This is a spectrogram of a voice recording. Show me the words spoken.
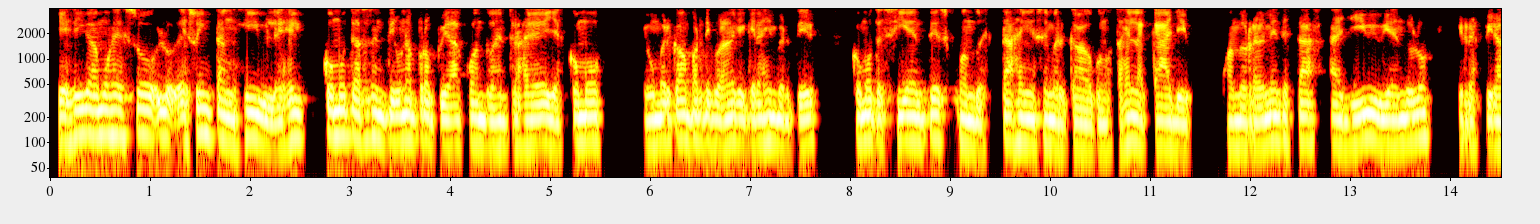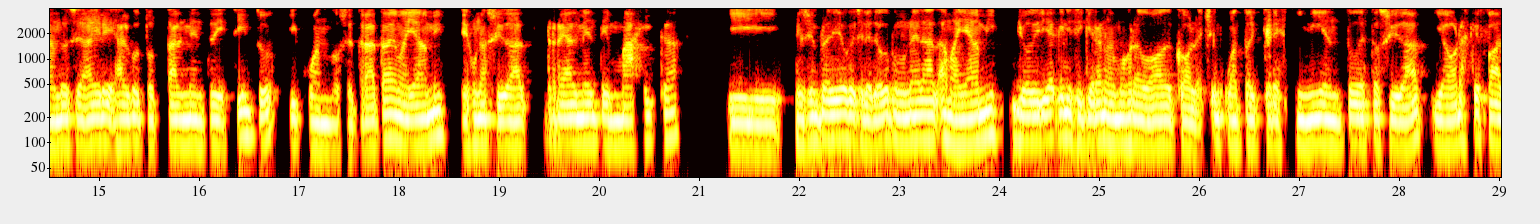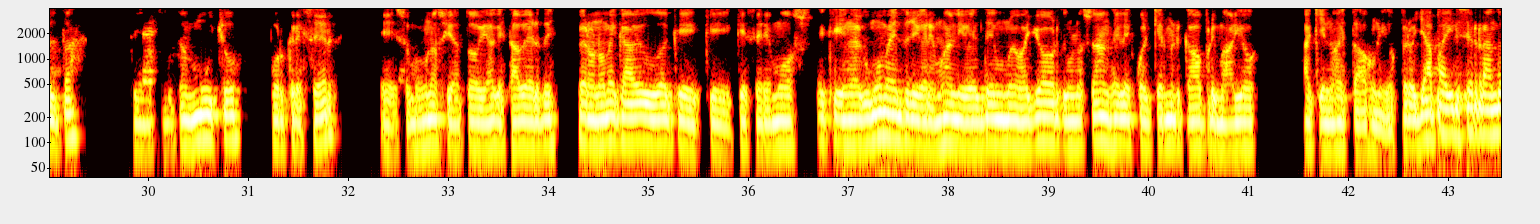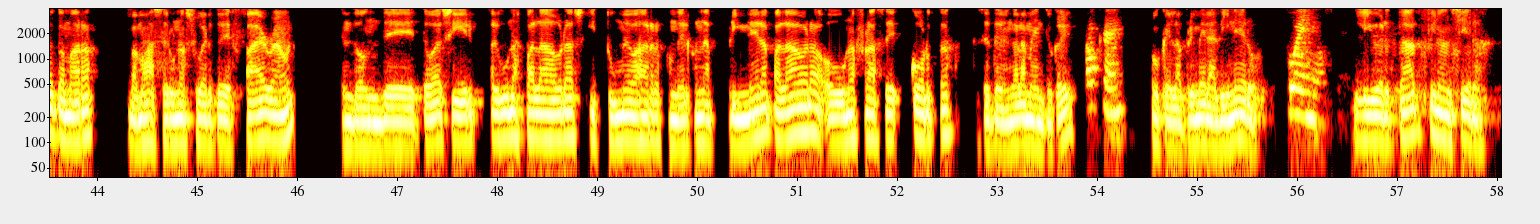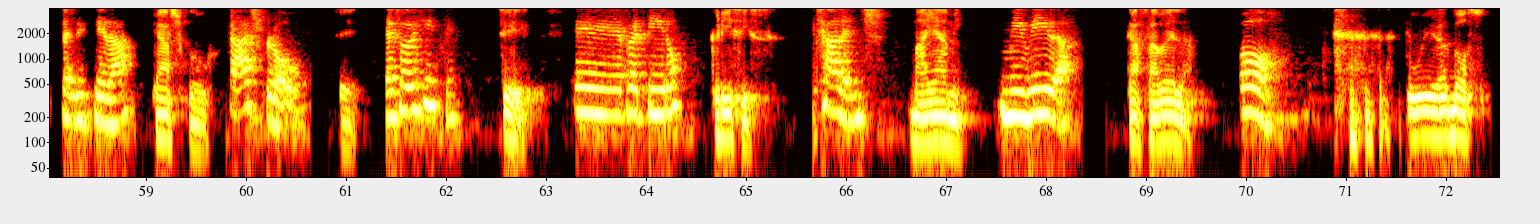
que es, digamos, eso, eso intangible, es el cómo te hace sentir una propiedad cuando entras a ella, es como en un mercado en particular en el que quieras invertir, cómo te sientes cuando estás en ese mercado, cuando estás en la calle, cuando realmente estás allí viviéndolo y respirando ese aire es algo totalmente distinto. Y cuando se trata de Miami, es una ciudad realmente mágica. Y yo siempre digo que si le tengo que poner una edad a Miami, yo diría que ni siquiera nos hemos graduado de college en cuanto al crecimiento de esta ciudad. Y ahora es que falta, falta mucho por crecer. Eh, somos una ciudad todavía que está verde, pero no me cabe duda que, que, que, seremos, que en algún momento llegaremos al nivel de un Nueva York, de un Los Ángeles, cualquier mercado primario aquí en los Estados Unidos. Pero ya para ir cerrando, Tamara, vamos a hacer una suerte de fire round en donde te voy a decir algunas palabras y tú me vas a responder con la primera palabra o una frase corta que se te venga a la mente, ¿ok? Ok. Ok, la primera, dinero. Sueños. Libertad financiera. Felicidad. Cash flow. Cash flow. Sí. ¿Eso dijiste? Sí. Eh, retiro. Crisis. Challenge. Miami. Mi vida. Casabela. Oh, tu vida, dos.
